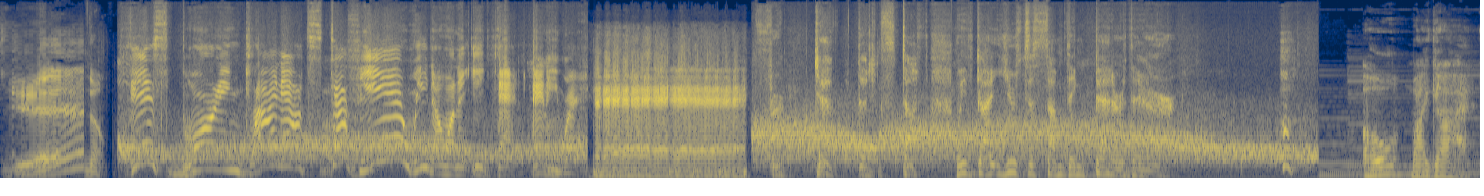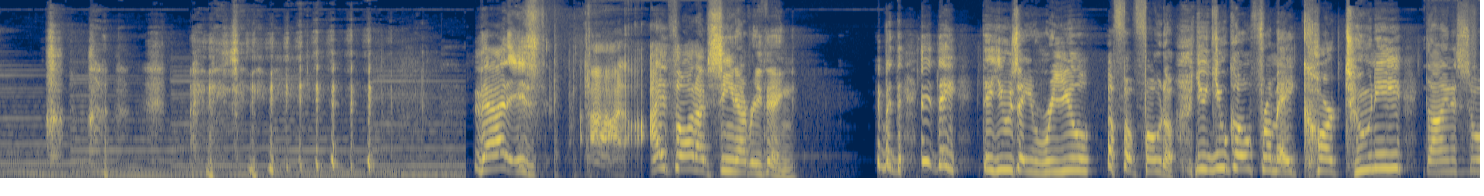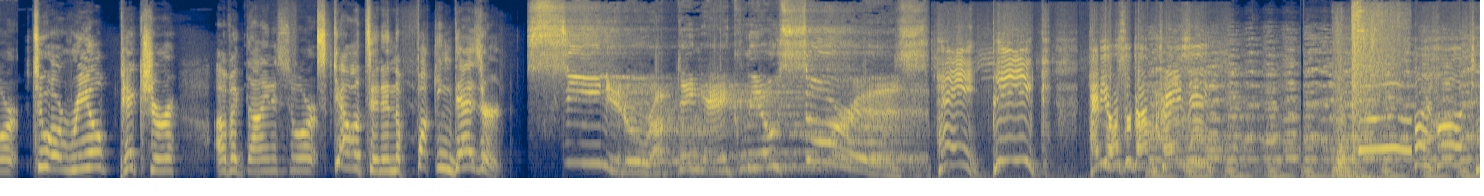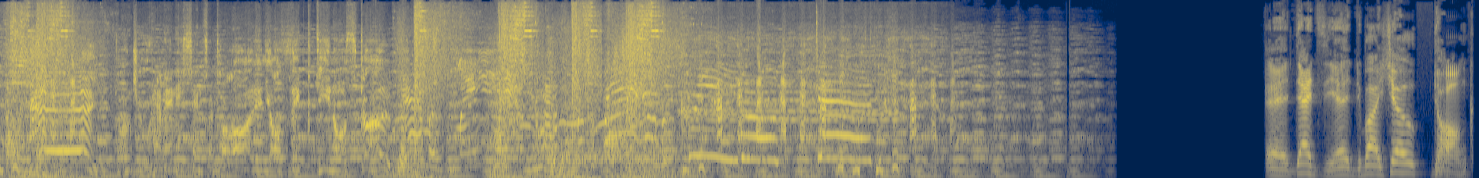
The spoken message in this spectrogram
Yeah. No. This boring, dried out stuff here, we don't want to eat that anyway. Forget the stuff. We've got used to something better there. Oh my god. that is. I thought I've seen everything. But they, they, they use a real a photo. You, you go from a cartoony dinosaur to a real picture of a dinosaur skeleton in the fucking desert. Scene interrupting Ankylosaurus! hey, Peek! Have you also gone crazy? My heart! Hey! Don't you have any sense at all in your thick dino skull? Have a And that's the end of my show. Donk.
